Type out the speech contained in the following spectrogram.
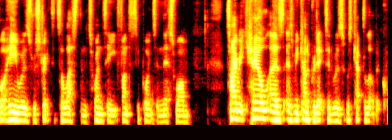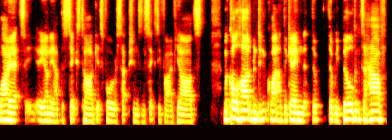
but he was restricted to less than 20 fantasy points in this one. Tyreek Hill, as as we kind of predicted, was was kept a little bit quiet. He only had the six targets, four receptions, and 65 yards. Mecole Hardman didn't quite have the game that that, that we build him to have,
